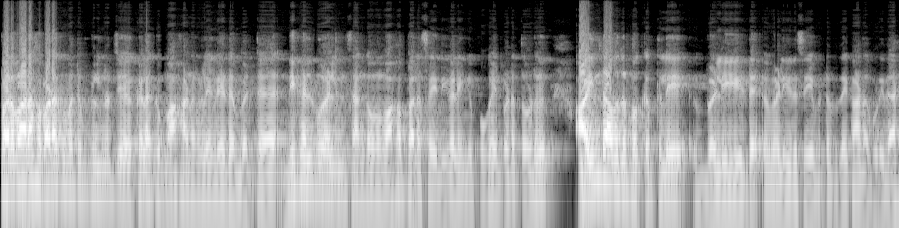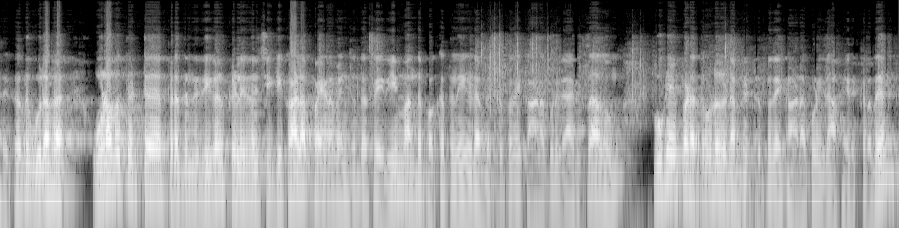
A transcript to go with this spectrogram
பலவாறாக வடக்கு மற்றும் கிளிநொச்சி கிழக்கு மாகாணங்களில் இடம்பெற்ற நிகழ்வுகளின் சங்கமமாக பல செய்திகள் இங்கு புகைப்படத்தோடு ஐந்தாவது பக்கத்திலே வெளியீடு வெளியீடு செய்யப்பட்டிருப்பதை காணக்கூடியதாக இருக்கிறது. உலக உணவு திட்ட பிரதிநிதிகள் கிளிநொச்சிக்கு களப்பயணம் என்கின்ற செய்தியும் அந்த பக்கத்திலே இடம்பெற்றிருப்பதை காணக்கூடியதாக இருக்கிறது. அதுவும் புகைப்படத்தோடு இடம்பெற்றிருப்பதை காணக்கூடியதாக இருக்கிறது.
